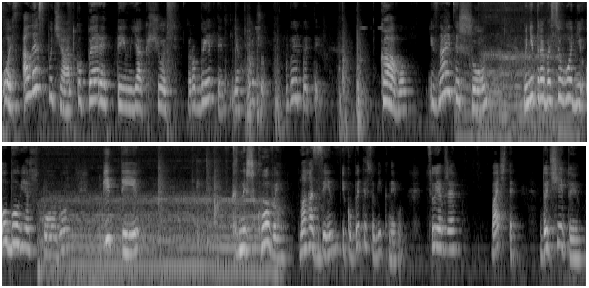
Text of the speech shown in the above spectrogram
Ось, але спочатку, перед тим, як щось робити, я хочу випити каву. І знаєте що? Мені треба сьогодні обов'язково піти в книжковий магазин і купити собі книгу. Цю я вже, бачите, дочитую.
